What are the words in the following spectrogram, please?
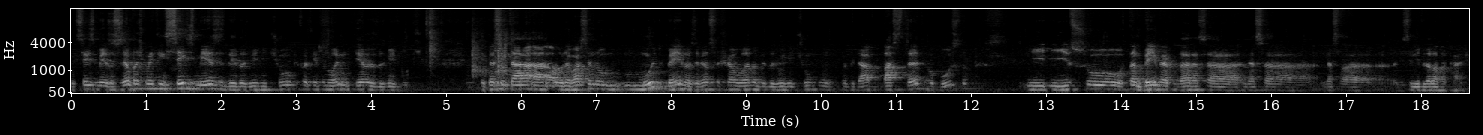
em seis meses. Fizemos praticamente em seis meses de 2021, que foi feito no ano inteiro de 2020. Então, assim, tá o negócio sendo muito bem. Nós devemos fechar o ano de 2021 com um EBITDA bastante robusto. E, e, isso também vai ajudar nessa, nessa, nessa, nesse nível de alavancagem.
